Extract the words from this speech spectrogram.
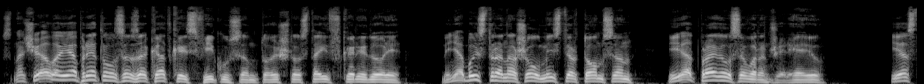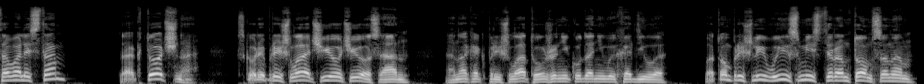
Сначала я прятался за каткой с фикусом, той, что стоит в коридоре. Меня быстро нашел мистер Томпсон, и отправился в оранжерею. И оставались там? «Так точно. Вскоре пришла Чио-Чио-сан. Она, как пришла, тоже никуда не выходила. Потом пришли вы с мистером Томпсоном».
